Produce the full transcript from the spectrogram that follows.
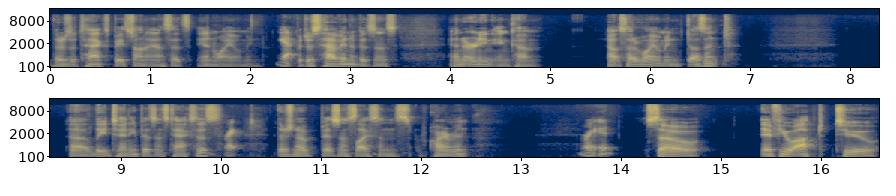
there's a tax based on assets in Wyoming. Yeah. But just having a business and earning income outside of Wyoming doesn't uh, lead to any business taxes. Right. There's no business license requirement. Right. So if you opt to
